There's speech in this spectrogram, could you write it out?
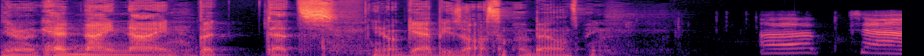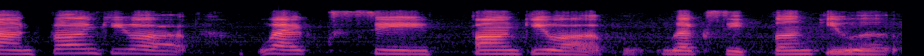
you know, had nine nine, but that's you know Gabby's awesome on balance beam. Uptown, funk you up. Lexi, funk you up. Lexi, funk you up.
